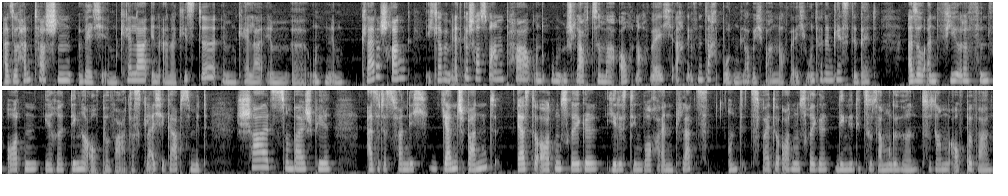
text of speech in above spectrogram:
Also Handtaschen, welche im Keller in einer Kiste, im Keller im, äh, unten im Kleiderschrank. Ich glaube, im Erdgeschoss waren ein paar und oben im Schlafzimmer auch noch welche. Ach nee, auf dem Dachboden, glaube ich, waren noch welche, unter dem Gästebett. Also an vier oder fünf Orten ihre Dinge aufbewahrt. Das gleiche gab es mit Schals zum Beispiel. Also das fand ich ganz spannend. Erste Ordnungsregel, jedes Ding braucht einen Platz. Und zweite Ordnungsregel, Dinge, die zusammengehören, zusammen aufbewahren.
